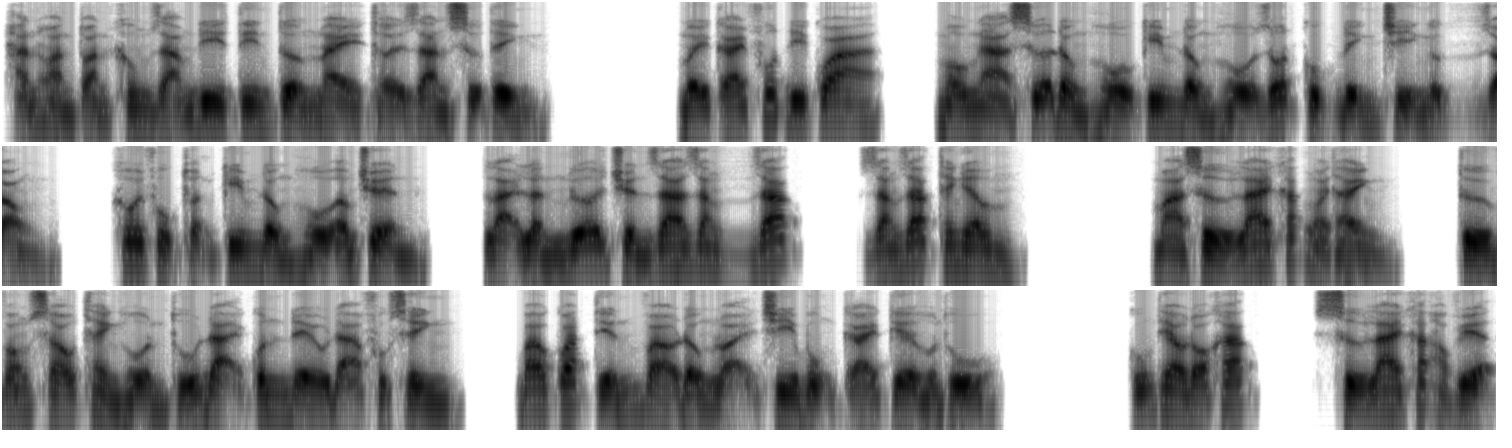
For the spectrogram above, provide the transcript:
hắn hoàn toàn không dám đi tin tưởng này thời gian sự tình. Mấy cái phút đi qua, màu ngà sữa đồng hồ kim đồng hồ rốt cục đỉnh chỉ ngực dòng, khôi phục thuận kim đồng hồ ấm chuyển, lại lần nữa truyền ra răng rác, răng rác thanh âm. Mà sử lai khắc ngoài thành, tử vong sáu thành hồn thú đại quân đều đã phục sinh, bao quát tiến vào đồng loại chi bụng cái kia hồn thú. Cũng theo đó khác, sử lai khắc học viện,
